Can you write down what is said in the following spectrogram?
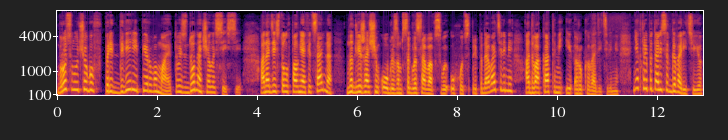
бросила учебу в преддверии 1 мая, то есть до начала сессии. Она действовала вполне официально, надлежащим образом согласовав свой уход с преподавателями, адвокатами и руководителями. Некоторые пытались отговорить ее.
